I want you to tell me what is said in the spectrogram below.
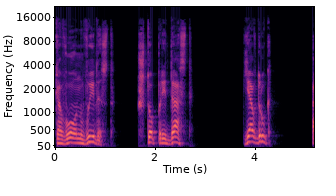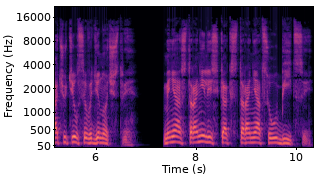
Кого он выдаст? Что предаст? Я вдруг очутился в одиночестве. Меня сторонились, как сторонятся убийцы,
